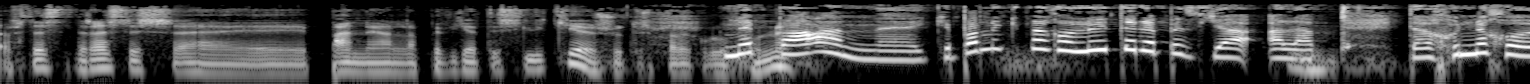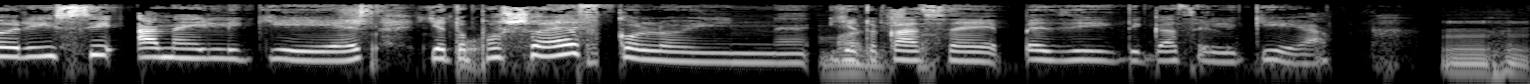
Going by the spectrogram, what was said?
αυτές τις δράσεις ε, πάνε άλλα παιδιά της ηλικίας σου, τις Ναι, παρακολουθούν. πάνε και πάνε και μεγαλύτερα παιδιά, αλλά τα έχουν χωρίσει αναηλικίες για το πόσο εύκολο είναι για το Μάλιστα. κάθε παιδί την κάθε ηλικία. Μμμ.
